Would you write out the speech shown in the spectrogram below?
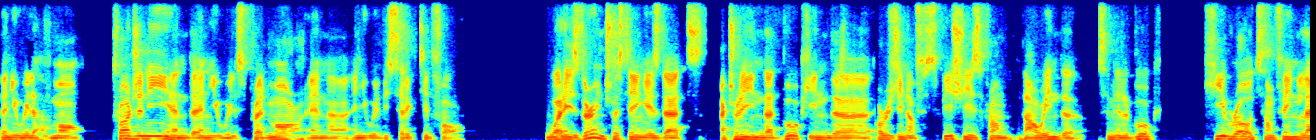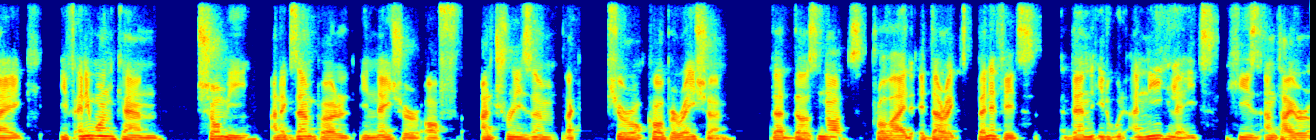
then you will have more progeny, and then you will spread more, and uh, and you will be selected for. What is very interesting is that actually in that book, in the Origin of Species from Darwin, the seminal book, he wrote something like, if anyone can show me an example in nature of altruism, like pure cooperation, that does not provide a direct benefit, then it would annihilate his entire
